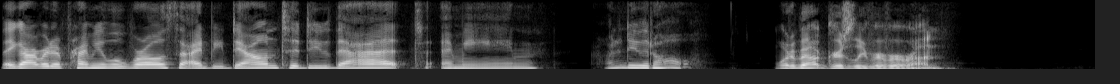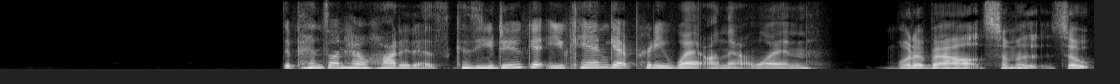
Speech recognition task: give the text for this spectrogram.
They got rid of Primeval Whirl, so I'd be down to do that. I mean, I want to do it all. What about Grizzly River Run? Depends on how hot it is, because you do get you can get pretty wet on that one. What about some of so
